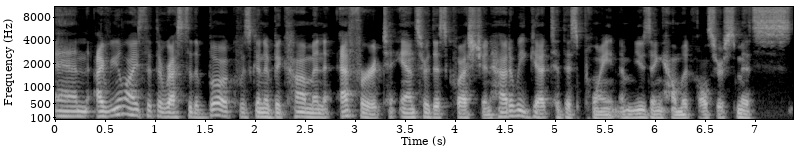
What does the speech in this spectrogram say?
And I realized that the rest of the book was going to become an effort to answer this question. How do we get to this point? I'm using Helmut Walser Smith's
